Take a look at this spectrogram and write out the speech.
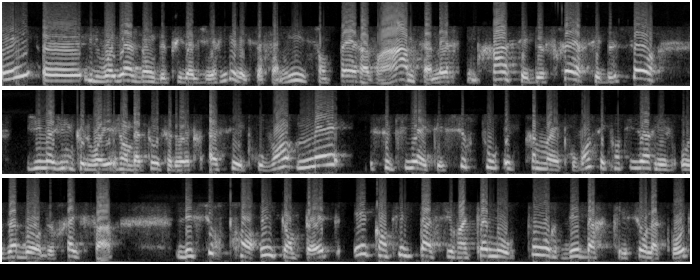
Et il voyage donc depuis l'Algérie avec sa famille, son père Abraham, sa mère Simcha, ses deux frères, ses deux sœurs, J'imagine que le voyage en bateau, ça doit être assez éprouvant, mais ce qui a été surtout extrêmement éprouvant, c'est quand ils arrivent aux abords de Haïfa, les surprend une tempête et quand ils passent sur un canot pour débarquer sur la côte,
